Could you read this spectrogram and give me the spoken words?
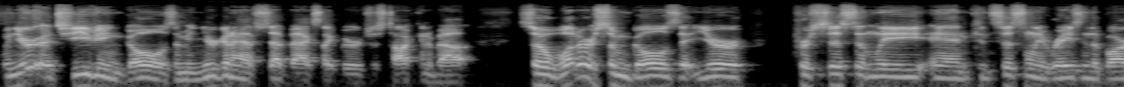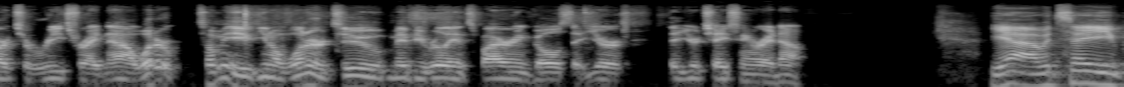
when you're achieving goals. I mean, you're going to have setbacks like we were just talking about. So, what are some goals that you're persistently and consistently raising the bar to reach right now? What are tell me, you know, one or two maybe really inspiring goals that you're that you're chasing right now? Yeah, I would say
